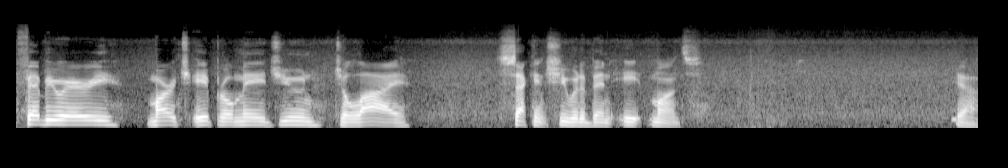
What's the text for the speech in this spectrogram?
February, March, April, May, June, July 2nd, she would have been eight months. Yeah.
